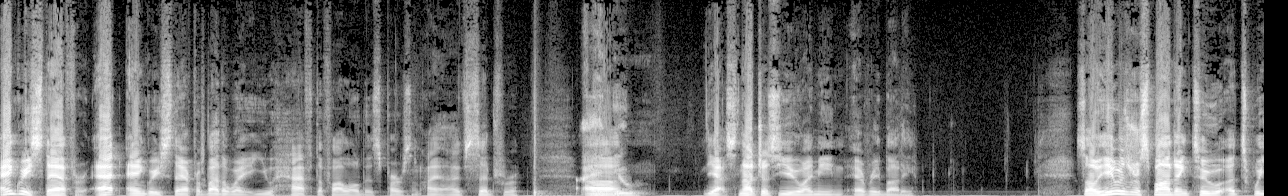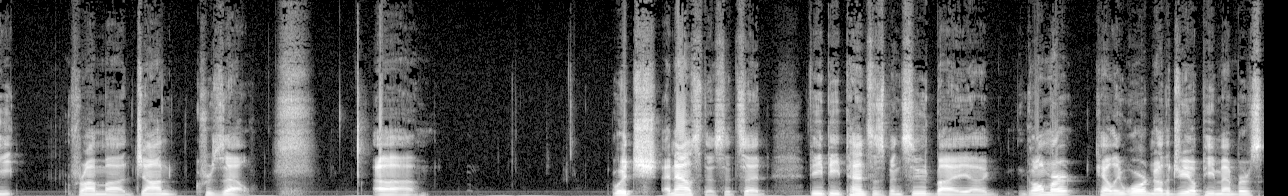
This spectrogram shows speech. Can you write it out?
Angry staffer at angry staffer. By the way, you have to follow this person. I, I've said for. Uh, do. Yes, not just you. I mean everybody. So he was responding to a tweet from uh, John Kruzel, uh, which announced this. It said VP Pence has been sued by uh, Gohmert, Kelli Ward, and other GOP members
